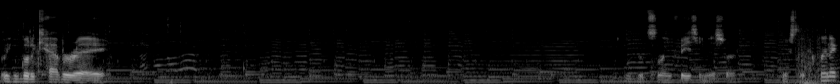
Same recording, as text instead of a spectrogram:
we can build a cabaret. Put something facing this way. Next to the clinic.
